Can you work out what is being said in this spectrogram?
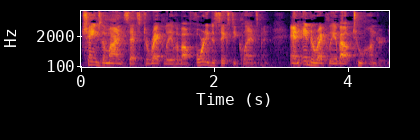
changed the mindsets directly of about 40 to 60 Klansmen and indirectly about 200.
